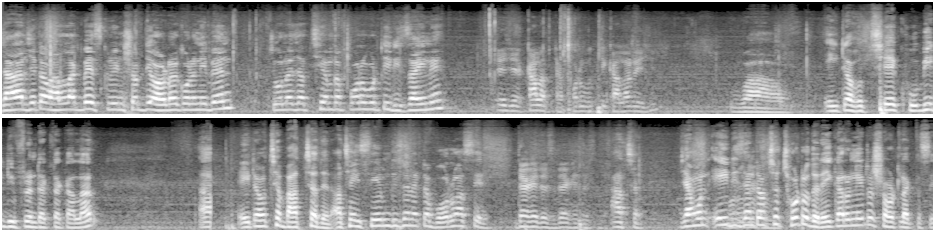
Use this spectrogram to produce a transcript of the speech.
যার যেটা ভালো লাগবে স্ক্রিনশট দিয়ে অর্ডার করে নেবেন। চলে যাচ্ছি আমরা পরবর্তী ডিজাইনে এই যে কালারটা পরবর্তী কালার এই যে। ওয়াও এইটা হচ্ছে খুবই ডিফারেন্ট একটা কালার এইটা হচ্ছে বাচ্চাদের। আচ্ছা এই সেম ডিজাইন একটা বড় আছে? দেখাই দেখাই আচ্ছা। যেমন এই ডিজাইনটা হচ্ছে ছোটদের এই কারণে এটা শর্ট লাগতেছে।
